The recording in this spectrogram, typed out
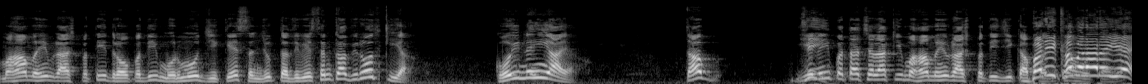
महामहिम राष्ट्रपति द्रौपदी मुर्मू जी के संयुक्त अधिवेशन का विरोध किया। कोई नहीं आया। तब ये नहीं पता चला कि महामहिम राष्ट्रपति जी का बड़ी खबर आ रही है।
